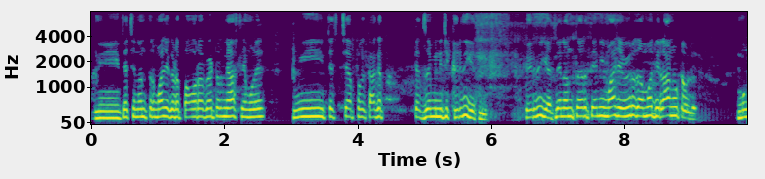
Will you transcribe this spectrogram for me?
आणि त्याच्यानंतर माझ्याकडं पॉवर ऑफ बॅटरने असल्यामुळे मी त्याच्या कागद त्या जमिनीची खरेदी घेतली. खरेदी घेतल्यानंतर त्यांनी माझ्या विरोधामध्ये रान उठवलं. मग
